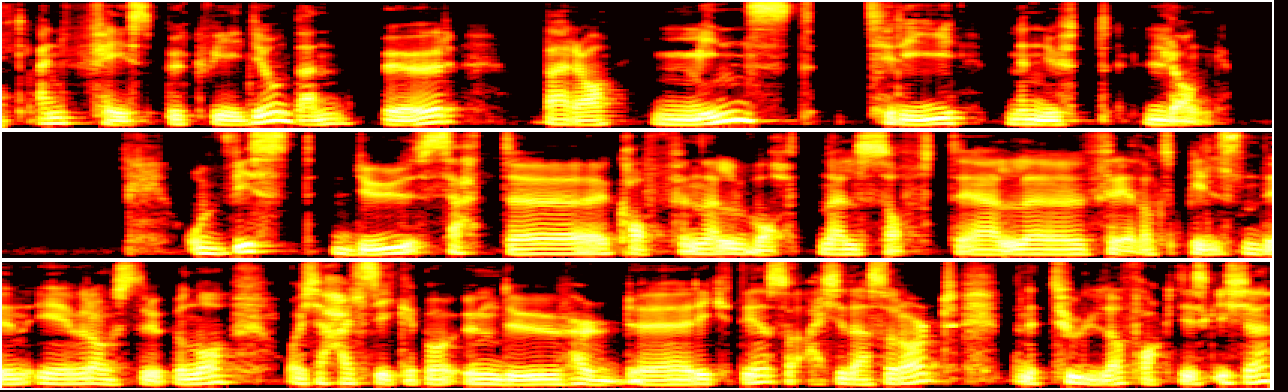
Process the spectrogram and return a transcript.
at en Facebook-video den bør være minst tre minutter lang. Og hvis du setter kaffen eller vann eller saft eller fredagspilsen din i vrangstrupen nå, og ikke helt sikker på om du hørte riktig, så er ikke det så rart. Men jeg tuller faktisk ikke.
